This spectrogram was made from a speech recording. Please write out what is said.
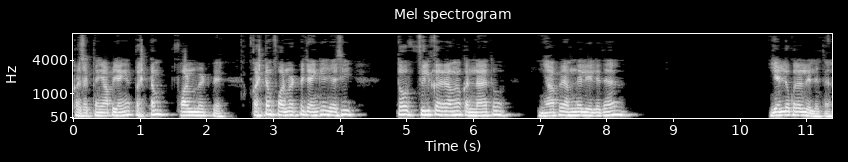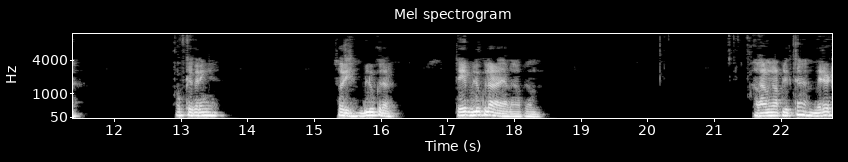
कर सकते हैं। यहाँ पे जाएँगे कस्टम फॉर्मेट पे। कस्टम फॉर्मेट पे जाएँगे। जैसी तो फिल कलर हमें करना है तो यहाँ पे हमने ले लेते हैं। येलो कलर ले लेते हैं। ओके करेंगे। सॉरी ब्लू कलर तो ये ब्लू कलर आ जाएगा यहाँ पे हम। अगर हम यहाँ पे लिखते हैं मेरिट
